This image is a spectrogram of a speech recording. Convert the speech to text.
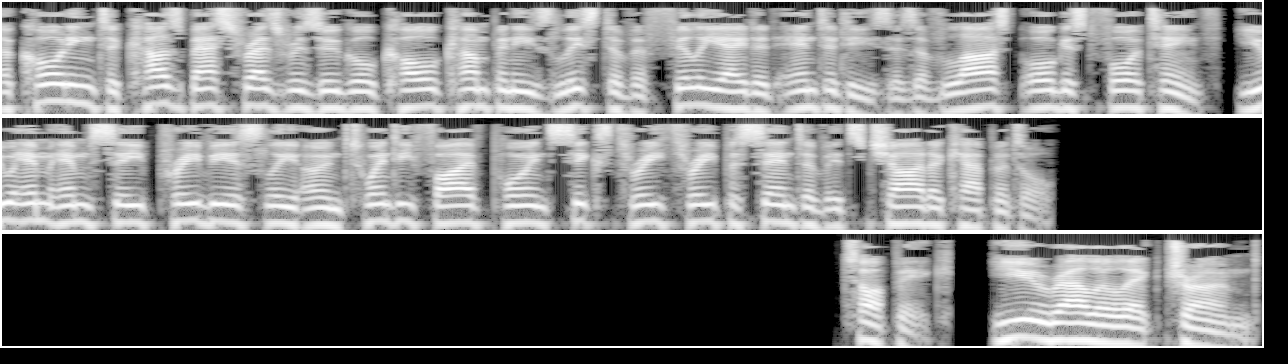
According to Kuzbassrazrezugol Coal Company's list of affiliated entities as of last August 14, UMMC previously owned 25.633% of its charter capital. Uralelectromed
